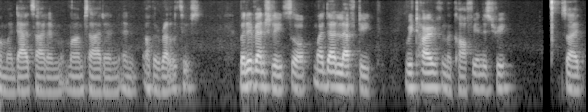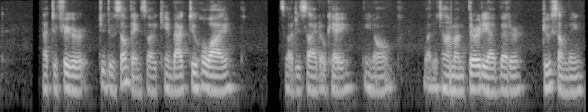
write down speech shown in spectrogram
on my dad's side and mom's side and, and other relatives. But eventually, so my dad left, he retired from the coffee industry. So I had to figure to do something. So I came back to Hawaii. So I decided, okay, you know, by the time I'm 30, I better do something,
